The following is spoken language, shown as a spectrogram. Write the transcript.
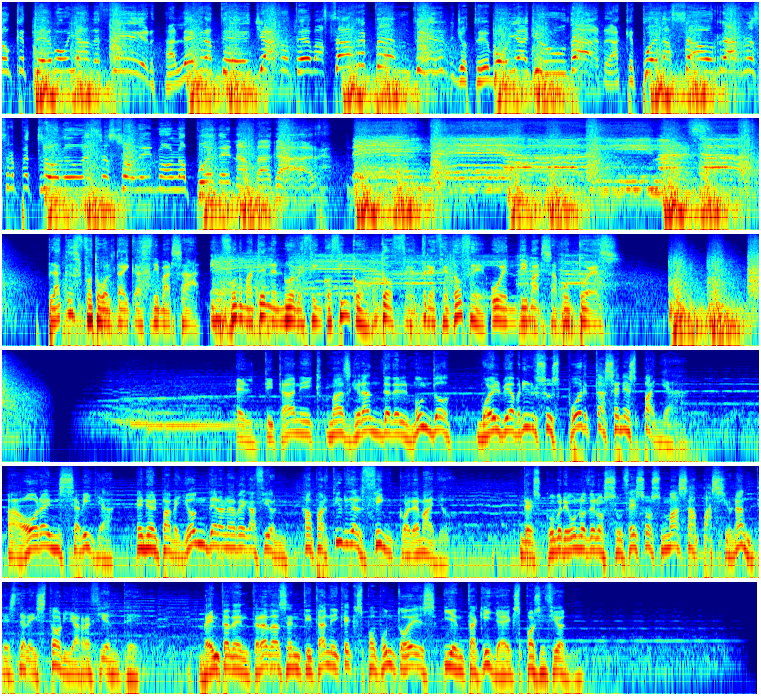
lo que te voy a decir. Alégrate, ya no te vas a arrepentir. Yo te voy a ayudar a que puedas ahorrar nuestro petróleo. Ese sol y no lo pueden apagar. Placas fotovoltaicas Dimarsa. Infórmate en el 955 12 13 12 o en dimarsa.es. El Titanic más grande del mundo vuelve a abrir sus puertas en España. Ahora en Sevilla, en el pabellón de la navegación, a partir del 5 de mayo. Descubre uno de los sucesos más apasionantes de la historia reciente. Venta de entradas en titanicexpo.es y en taquilla exposición.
